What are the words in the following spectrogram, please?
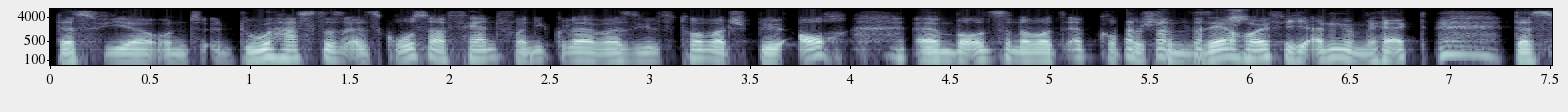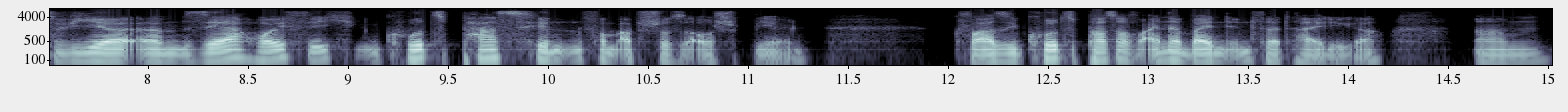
dass wir, und du hast es als großer Fan von Nikolai Vasils Torwartspiel auch ähm, bei uns in der WhatsApp-Gruppe schon sehr häufig angemerkt, dass wir ähm, sehr häufig einen Kurzpass hinten vom Abschluss ausspielen. Quasi Kurzpass auf einer beiden Innenverteidiger. Ähm,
